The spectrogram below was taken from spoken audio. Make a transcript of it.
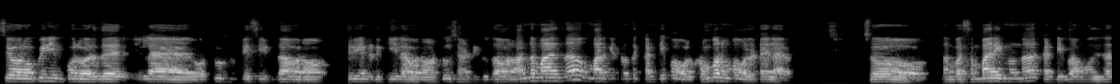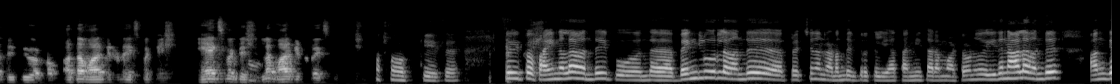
சரி ஒரு ஒப்பீனியன் போல் வருது இல்ல ஒரு டூ ஃபிஃப்டி சீட் தான் வரும் த்ரீ ஹண்ட்ரட் கீழே வரும் டூ செவன்டி டூ தான் வரும் அந்த மாதிரி தான் மார்க்கெட் வந்து கண்டிப்பா ரொம்ப ரொம்ப வொலட்டைலா இருக்கும். ஸோ நம்ம சம்பாதிக்கணும்னா கண்டிப்பா மோதி தான் திருப்பி வரணும். அதான் மார்க்கெட்டோட எக்ஸ்பெக்டேஷன் ஏன் எக்ஸ்பெக்டேஷன் இல்ல மார்க்கெட்டோட எக்ஸ்பெக்டேஷன் ஓகே சார் ஸோ இப்போ ஃபைனலா வந்து இப்போ இந்த பெங்களூர்ல வந்து பிரச்சனை நடந்துட்டு இருக்கு இல்லையா? தண்ணி தர மாட்டோம் இதனால வந்து அங்க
